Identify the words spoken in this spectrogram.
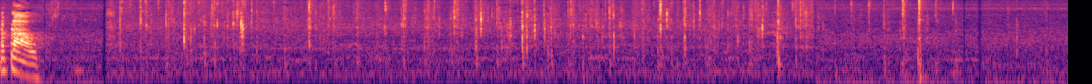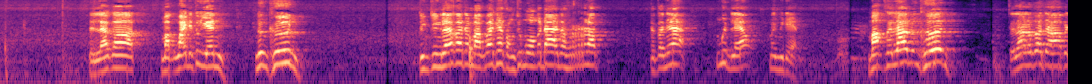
น้ำเปล่า เสร็จแล้วก็หมักไว้ในตู้เย็นหนึ่งคืน จริงๆ แล้วก็จะหมักไว้แค่สองชั่วโมงก็ได้นะครับ แต่ตอนเนี้ยมืดแล้วไม่มีแดดหมักเสร็จแล้วหนึ่งคืน เสร็จแล้วเราก็จะเอาไป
